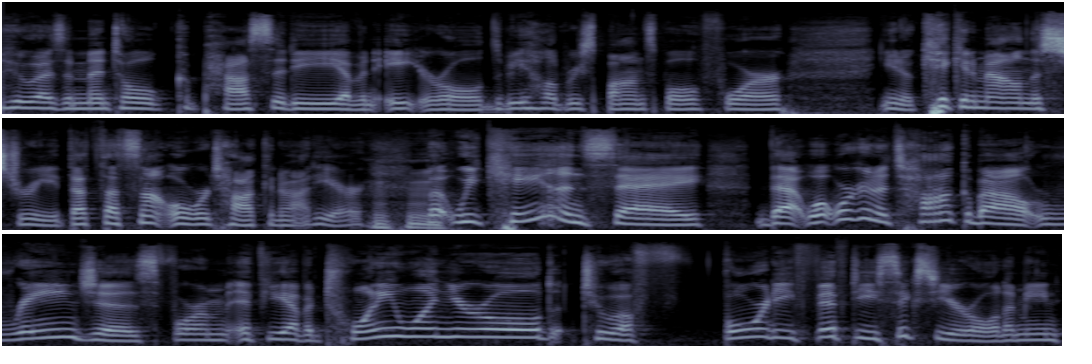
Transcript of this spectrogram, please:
who has a mental capacity of an eight year old to be held responsible for, you know, kicking him out on the street. That's that's not what we're talking about here. Mm-hmm. But we can say that what we're going to talk about ranges from if you have a 21 year old to a 40, 50, 60 year old. I mean,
